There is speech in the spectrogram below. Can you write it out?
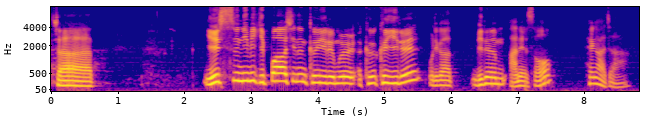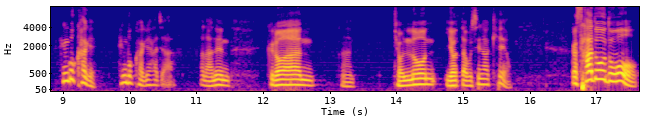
자, 예수님이 기뻐하시는 그 이름을, 그, 그 일을 우리가 믿음 안에서 행하자. 행복하게, 행복하게 하자. 나는 그러한 어, 결론이었다고 생각해요. 그러니까 사도도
